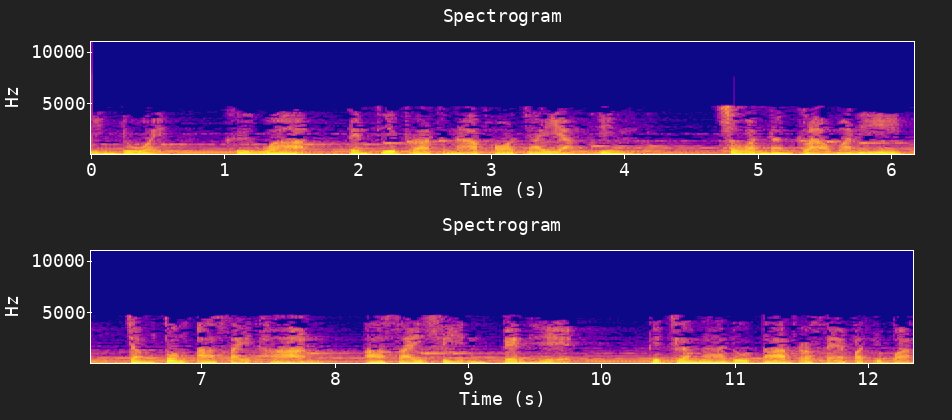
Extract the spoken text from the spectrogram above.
ยิ่งด้วย คือว่าเป็นที่ปรารถนาพอใจอย่างยิ่ง สวรรค์ดังกล่าวมานี้จำต้องอาศัยทาน อาศัยศีลเป็นเหตุ พิจารณาดูตามกระแสปัจจุบัน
